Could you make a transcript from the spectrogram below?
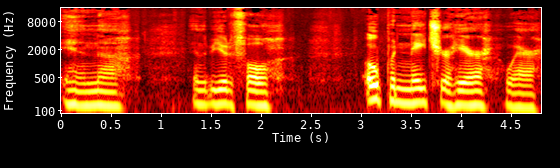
in uh, in the beautiful open nature here, where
